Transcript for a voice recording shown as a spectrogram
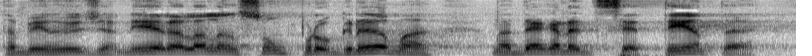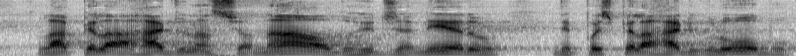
também no Rio de Janeiro. Ela lançou um programa na década de 70, lá pela Rádio Nacional do Rio de Janeiro, depois pela Rádio Globo.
